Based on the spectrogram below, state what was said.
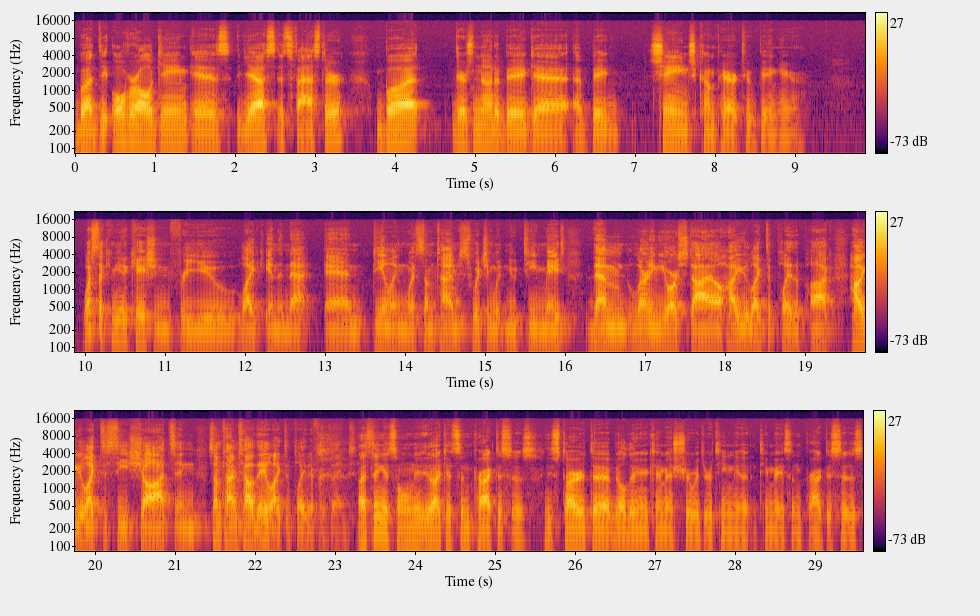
but the overall game is yes, it's faster, but there's not a big uh, a big change compared to being here. What's the communication for you like in the net and dealing with sometimes switching with new teammates, them learning your style, how you like to play the puck, how you like to see shots, and sometimes how they like to play different things? I think it's only like it's in practices. You start uh, building a chemistry with your team, teammates in practices,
